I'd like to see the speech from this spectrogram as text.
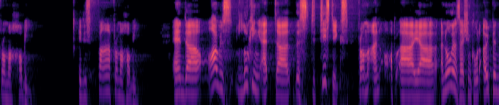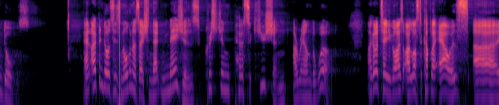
from a hobby. It is far from a hobby. And uh, I was looking at uh, the statistics from an, uh, an organization called Open Doors. And Open Doors is an organization that measures Christian persecution around the world. I've got to tell you guys, I lost a couple of hours uh,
